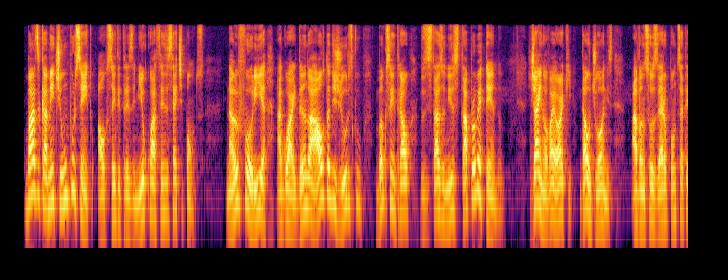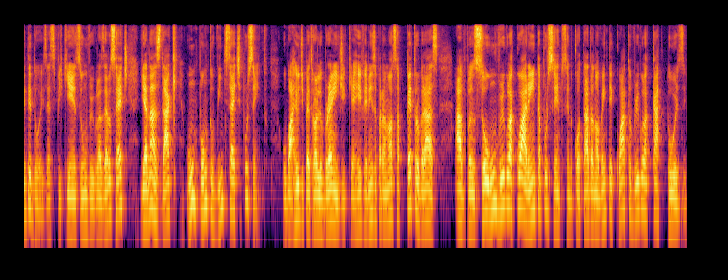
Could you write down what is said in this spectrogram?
basicamente 1%, aos 113.407 pontos. Na euforia, aguardando a alta de juros que o Banco Central dos Estados Unidos está prometendo. Já em Nova York, Dow Jones avançou 0,72, SP 500 1,07 e a Nasdaq 1,27%. O barril de petróleo Brent, que é referência para a nossa Petrobras, avançou 1,40%, sendo cotado a 94,14%.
